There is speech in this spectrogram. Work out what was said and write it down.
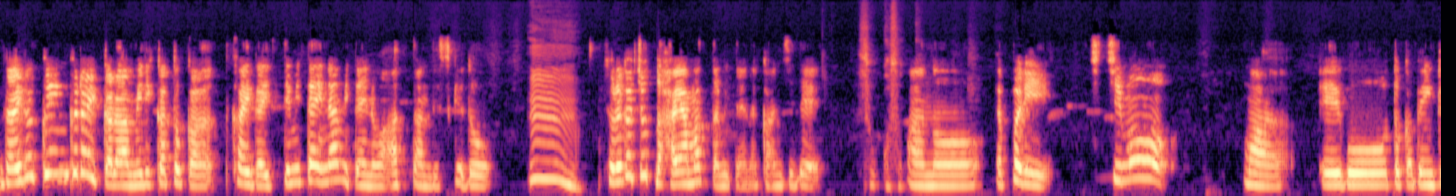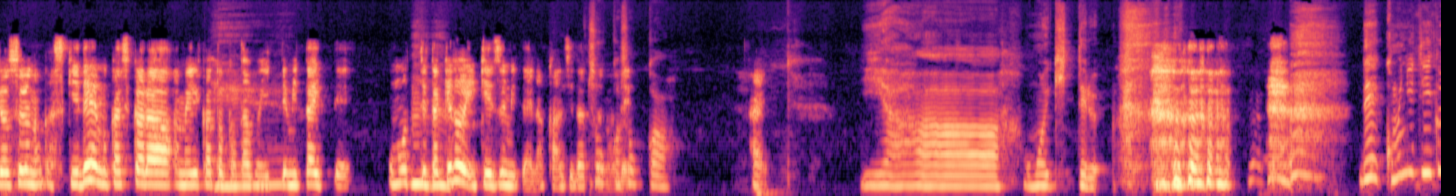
大学院ぐらいからアメリカとか海外行ってみたいなみたいのはあったんですけど、うん。それがちょっと早まったみたいな感じで、そっかそっあか。の、やっぱり父も、まあ、英語とか勉強するのが好きで、昔からアメリカへとか多分行ってみえ。たいって思っ。てたけど、行けずみたいな感じだったそっかので、そっか。はい。いやー、思い切ってる。で、コミュニティカ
